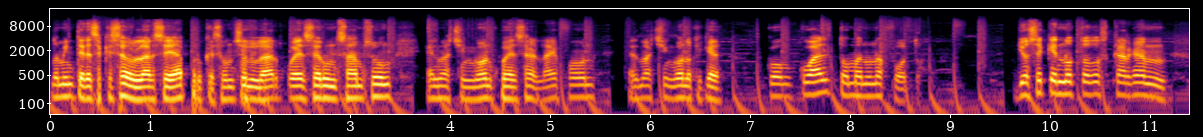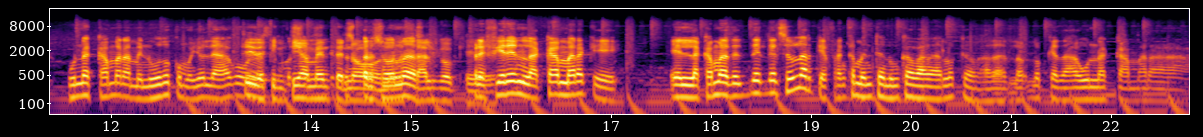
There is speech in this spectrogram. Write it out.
No me interesa qué celular sea, pero que sea un celular, puede ser un Samsung, el más chingón, puede ser el iPhone, el más chingón, lo que quiera. ¿Con cuál toman una foto? Yo sé que no todos cargan una cámara a menudo como yo le hago. Sí, definitivamente no, personas es algo que... prefieren la cámara que el- la cámara del celular, que francamente nunca va a dar lo que va a dar lo, lo que da una cámara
